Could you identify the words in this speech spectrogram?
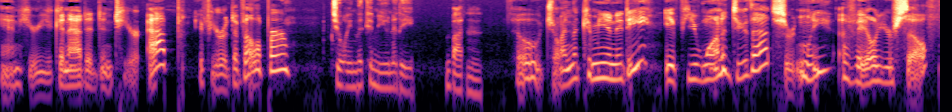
And here you can add it into your app if you're a developer. Join the community. Button. Oh, join the community. If you want to do that, certainly avail yourself.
